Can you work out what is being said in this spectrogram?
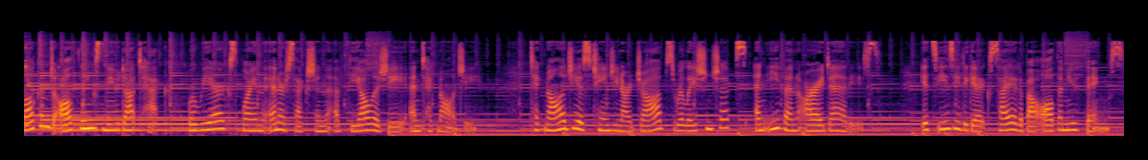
Welcome to All Things New Tech, where we are exploring the intersection of theology and technology. Technology is changing our jobs, relationships, and even our identities. It's easy to get excited about all the new things,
